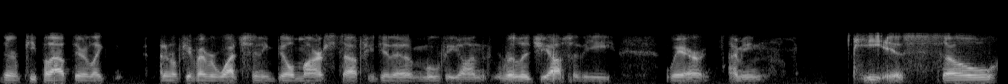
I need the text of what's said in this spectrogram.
there are people out there like I don't know if you've ever watched any Bill Maher stuff. He did a movie on religiosity where I mean he is so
